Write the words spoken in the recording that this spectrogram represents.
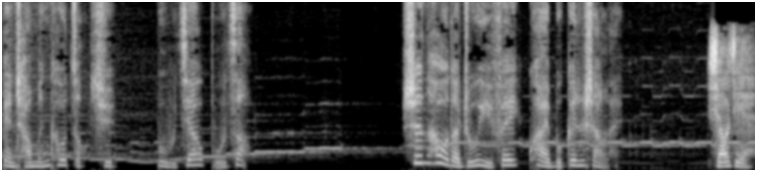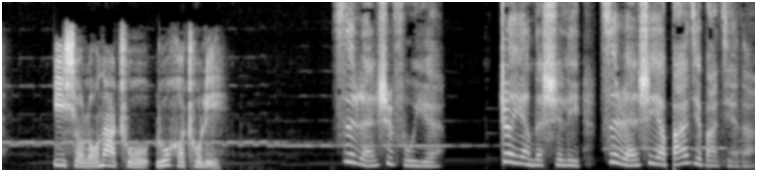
便朝门口走去，不骄不躁。身后的竹雨飞快步跟上来。小姐，一宿楼那处如何处理？自然是赴约，这样的势力自然是要巴结巴结的，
